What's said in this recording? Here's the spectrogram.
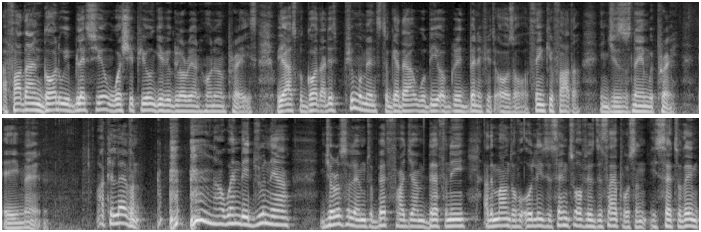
Our Father and God, we bless you worship you and give you glory and honor and praise. We ask, God, that these few moments together will be of great benefit to us all. Thank you, Father. In Jesus' name we pray. Amen. Mark 11. now, when they drew near Jerusalem to Bethphage and Bethany at the Mount of Olives, he sent two of his disciples, and he said to them,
